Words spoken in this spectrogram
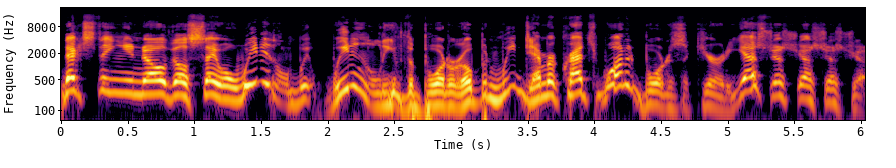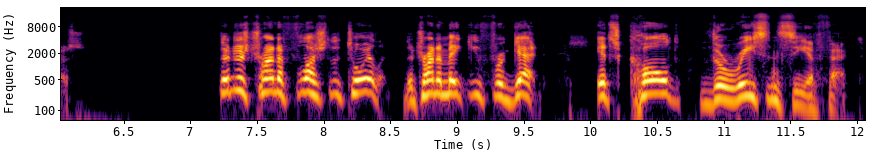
Next thing you know, they'll say, "Well, we didn't we, we didn't leave the border open. We Democrats wanted border security." Yes, yes, yes, yes, yes. They're just trying to flush the toilet. They're trying to make you forget. It's called the recency effect.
